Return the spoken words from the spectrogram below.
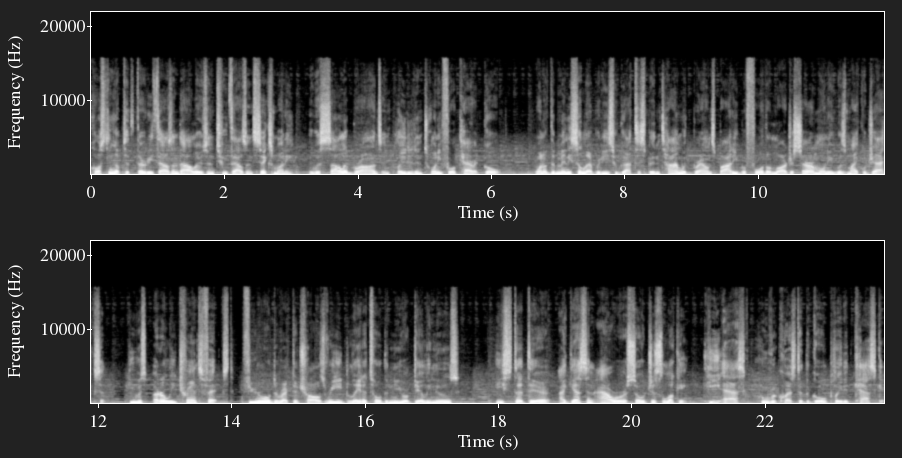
Costing up to $30,000 in 2006 money, it was solid bronze and plated in 24 karat gold. One of the many celebrities who got to spend time with Brown's body before the larger ceremony was Michael Jackson. He was utterly transfixed. Funeral director Charles Reid later told the New York Daily News, he stood there, I guess an hour or so just looking. He asked who requested the gold-plated casket.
